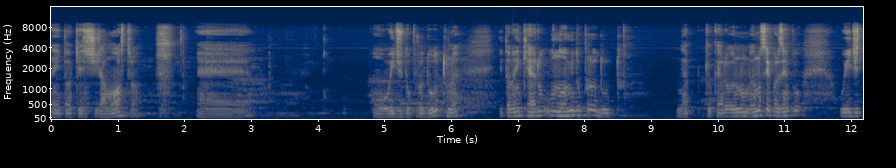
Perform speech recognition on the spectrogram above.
Né? Então aqui a gente já mostra ó, é, o ID do produto, né? E também quero o nome do produto, né? Porque eu quero, eu não, eu não sei, por exemplo, o ID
